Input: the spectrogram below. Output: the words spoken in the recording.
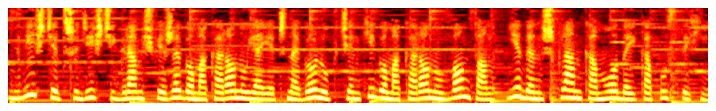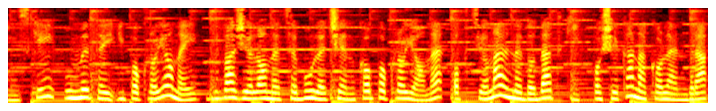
230 g świeżego makaronu jajecznego lub cienkiego makaronu wonton, 1 szklanka młodej kapusty chińskiej, umytej i pokrojonej, 2 zielone cebule cienko pokrojone, opcjonalne dodatki, posiekana kolendra,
